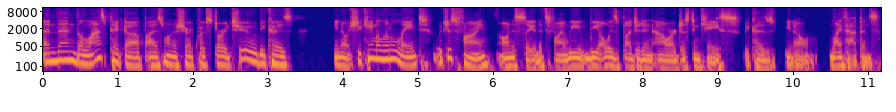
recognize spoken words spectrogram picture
And then the last pickup, I just want to share a quick story too, because you know, she came a little late, which is fine, honestly, and it's fine. We we always budget an hour just in case because you know life happens.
